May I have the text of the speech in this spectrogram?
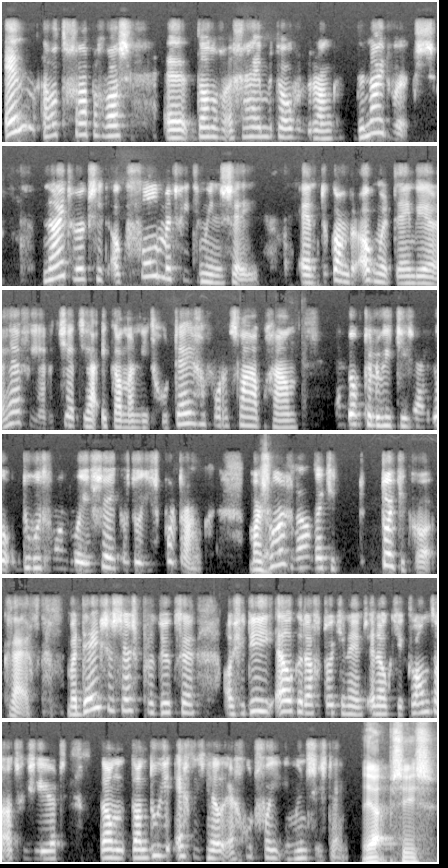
En, wat grappig was, uh, dan nog een geheime toverdrank, de Nightworks. Nightworks zit ook vol met vitamine C. En toen kwam er ook meteen weer hè, via de chat, ja, ik kan er niet goed tegen voor het slapen gaan dokter Luigi zei, doe het gewoon door je shake of door je sportdrank. Maar zorg wel dat je het tot je krijgt. Maar deze zes producten, als je die elke dag tot je neemt en ook je klanten adviseert, dan, dan doe je echt iets heel erg goed voor je immuunsysteem. Ja, precies.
